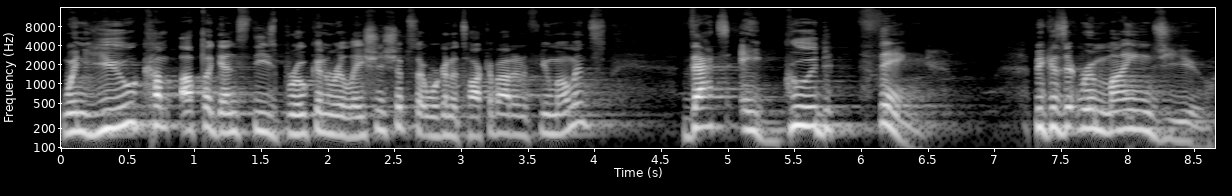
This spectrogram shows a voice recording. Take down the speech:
when you come up against these broken relationships that we're going to talk about in a few moments, that's a good thing because it reminds you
